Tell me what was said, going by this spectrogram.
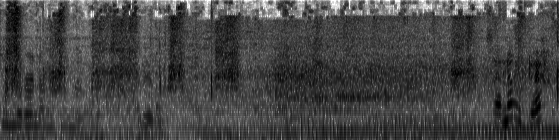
Campuran apa sama apa? Sana udah?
